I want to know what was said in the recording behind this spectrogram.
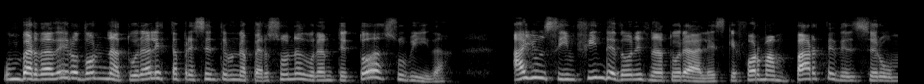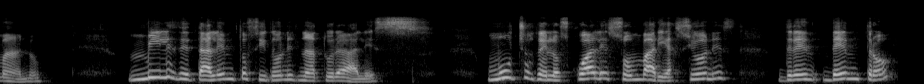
Un verdadero don natural está presente en una persona durante toda su vida. Hay un sinfín de dones naturales que forman parte del ser humano miles de talentos y dones naturales, muchos de los cuales son variaciones dentro,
